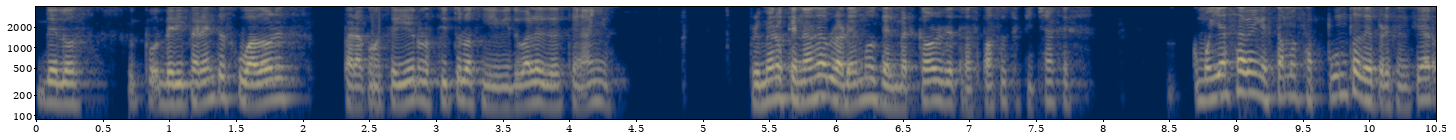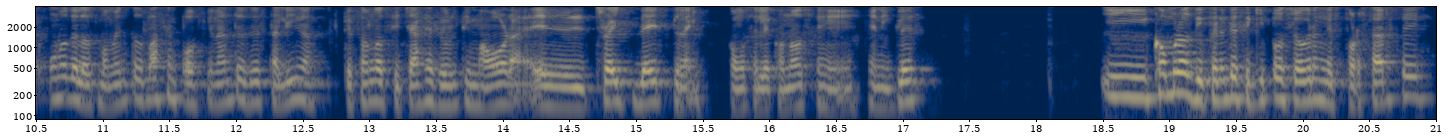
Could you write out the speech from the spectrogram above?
de, los, de diferentes jugadores para conseguir los títulos individuales de este año. Primero que nada hablaremos del mercado de traspasos y fichajes. Como ya saben, estamos a punto de presenciar uno de los momentos más emocionantes de esta liga, que son los fichajes de última hora, el trade deadline, como se le conoce en inglés. Y cómo los diferentes equipos logran esforzarse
